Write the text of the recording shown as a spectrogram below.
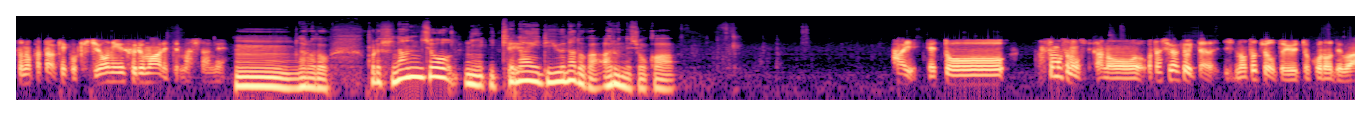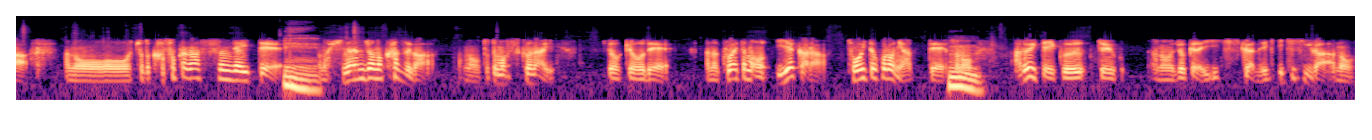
その方は結構、気丈に振る舞われてましたね。うんなるほど、これ、避難所に行けない理由などがあるんでしょうか？はい、えっと、そもそもあの私が今日行った能登町というところでは、あのちょっと過疎化が進んでいて、えー、あの避難所の数があのとても少ない状況で、あの加えても家から遠いところにあって、その、うん、歩いていくというあの状況で行き来が行き来があの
